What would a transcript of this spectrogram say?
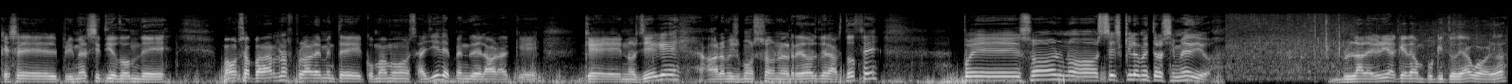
que es el primer sitio donde vamos a pararnos, probablemente comamos allí, depende de la hora que, que nos llegue, ahora mismo son alrededor de las 12, pues son unos 6 kilómetros y medio. La alegría que da un poquito de agua, ¿verdad?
